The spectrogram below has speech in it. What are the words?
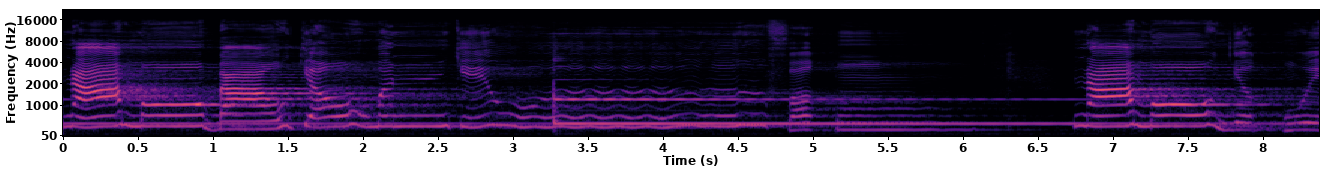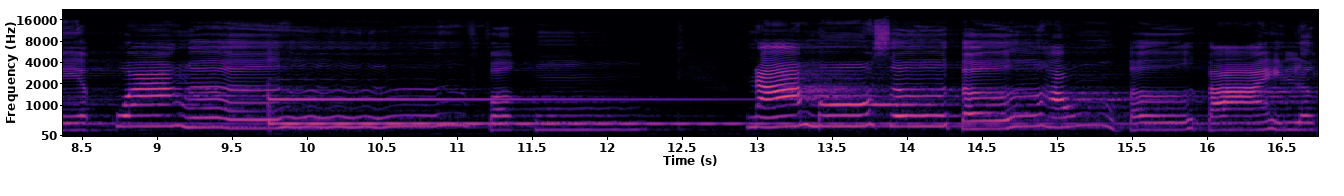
Nam mô Bảo Châu Minh Chiếu Phật. Nam mô Nhật Nguyệt Quang Phật. Nam mô Sư Tử Hống Tự Tài Lực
